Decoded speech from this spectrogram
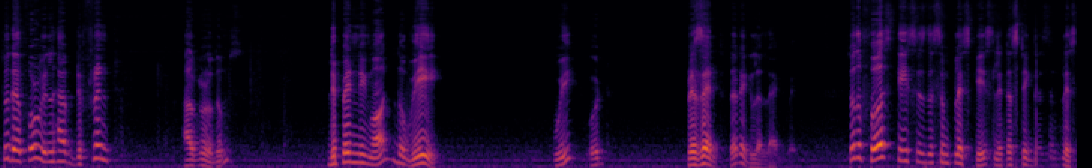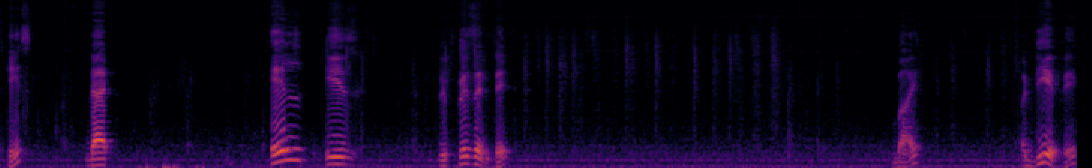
So, therefore, we will have different algorithms depending on the way we would present the regular language. So, the first case is the simplest case. Let us take the simplest case that L is represented by a DFA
